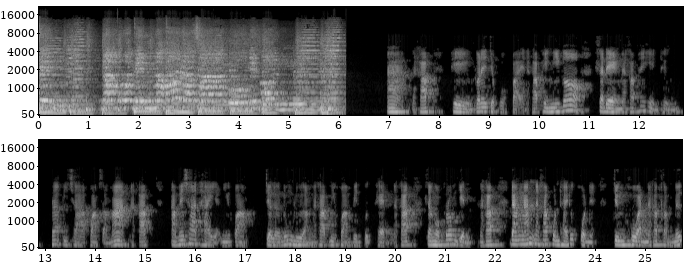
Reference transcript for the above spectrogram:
สิ้นนาวมินมหาราชาภูมิพลอ่านะครับ เพลงก็ได้จบลงไปนะครับ เพลงนี้ก็แสดงนะครับให้เห็นถึงพระปิชาความสามารถนะครับทำให้ชาติไทยอะมีความ เจริญรุ่งเรืองนะครับ มีความเป็นปึกแผ่นนะครับ สงบร่มเย็นนะครับ ดังนั้นนะครับคนไทยทุกคนเนี่ยจึงควรนะครับสำนึก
